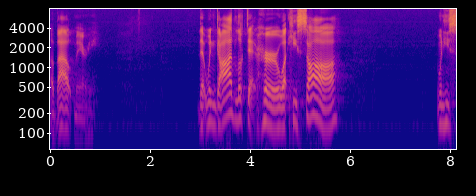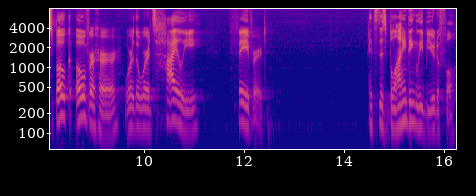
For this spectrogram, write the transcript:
about Mary. That when God looked at her, what he saw when he spoke over her were the words highly favored. It's this blindingly beautiful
